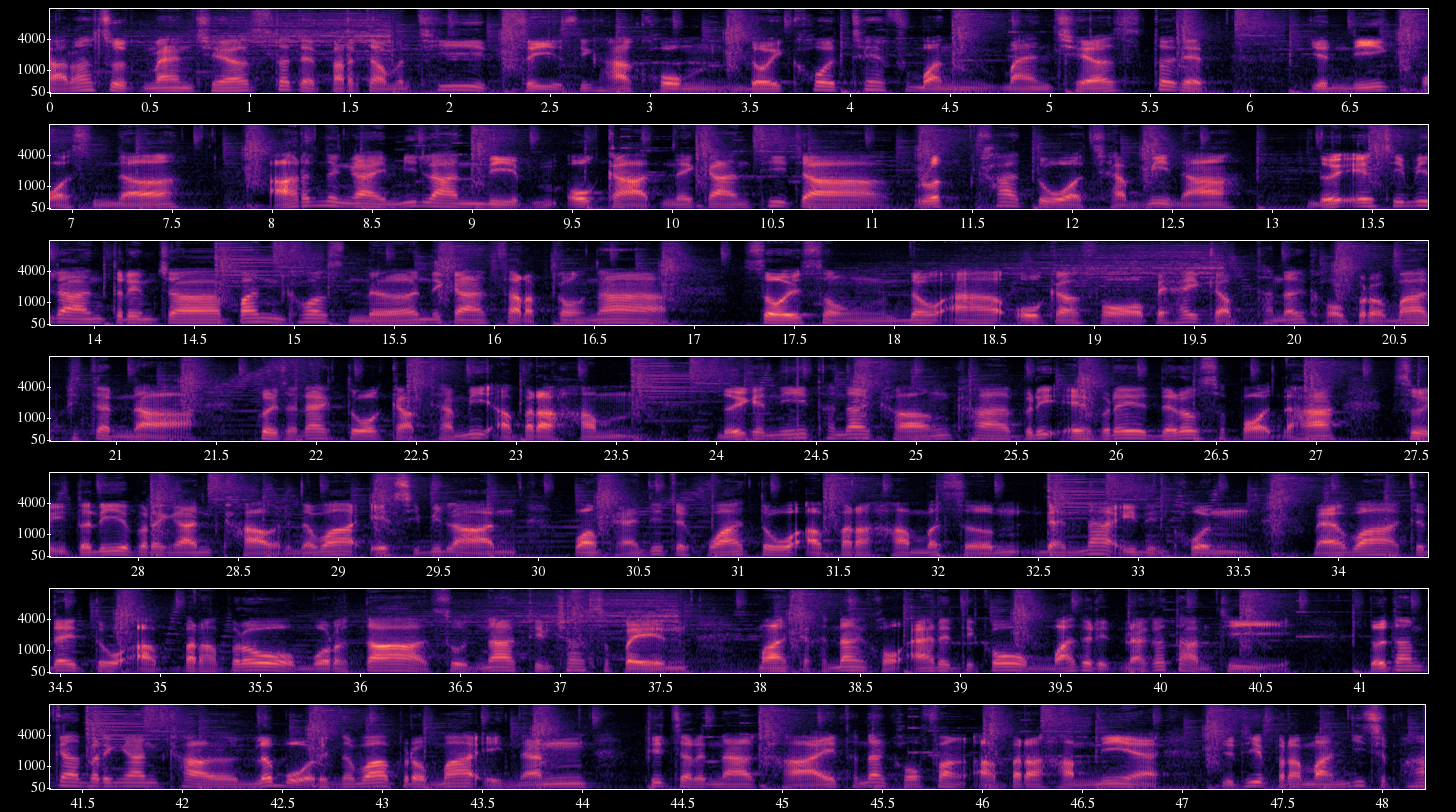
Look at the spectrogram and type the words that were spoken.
ข่าวล่าสุดแมนเชสเตอร์เดดประจำวันที่ 4 สิงหาคม โดยโค้ชเทพฟุตบอลแมนเชสเตอร์เดดเย็นนี้ขอเสนออาร์ยังไงมิลานหนีบโอกาสในการที่จะลดค่าตัวแชมป์มี่นะ โดยเอซิมิลานเตรียมจะปั้นข้อเสนอในการสลับกองหน้าโดยส่งโนอาโอกาฟอร์ไปให้กับทางด้านของโปรมาพิจารณา เพื่อจะแลกตัวกับแทมมี่อับราฮัม โดยกันนี้ทางด้านของคาบริเอเวเรเดโรสปอร์ตนะฮะสื่ออิตาลีรายงานข่าวนะว่าเอซิมิลานวางแผนที่จะคว้าตัวอับราฮัมมาเสริมแดนหน้าอีกหนึ่งคน แม้ว่าจะได้ตัวอับราโบรโมรตาสูตรหน้าทีมชาติสเปน มาจากทางด้านของแอตเลติโกมาดริดแล้วก็ตามที ดยทำการบรายงานข่าวระบุเลยนะว่าโรม่าเองนั้น พิจารณาขายทางด้านของฝั่งอับราฮัมเนี่ยอยู่ที่ประมาณ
